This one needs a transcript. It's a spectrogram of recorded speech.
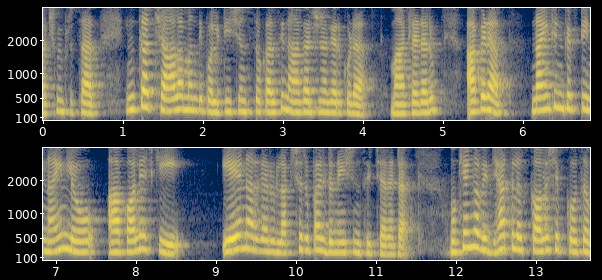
లక్ష్మీప్రసాద్ ఇంకా చాలామంది పొలిటీషియన్స్తో కలిసి నాగార్జున గారు కూడా మాట్లాడారు. అక్కడ నైన్టీన్ ఫిఫ్టీ నైన్లో ఆ కాలేజ్కి ఏఎన్ఆర్ గారు లక్ష రూపాయలు డొనేషన్స్ ఇచ్చారట. ముఖ్యంగా విద్యార్థుల స్కాలర్షిప్ కోసం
